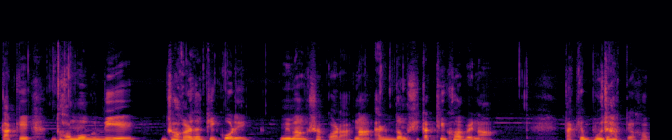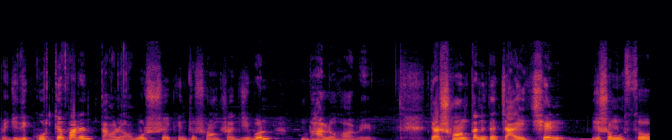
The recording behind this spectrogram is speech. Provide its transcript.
তাকে ধমক দিয়ে ঝগড়াঝাটি করে মীমাংসা করা। না, একদম সেটা ঠিক হবে না। তাকে বোঝাতে হবে। যদি করতে পারেন, তাহলে অবশ্যই কিন্তু সংসার জীবন ভালো হবে। যারা সন্তান নিতে চাইছেন, যে সমস্ত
